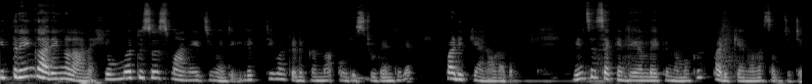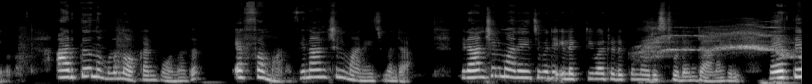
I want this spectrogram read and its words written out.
ഇത്രയും കാര്യങ്ങളാണ് ഹ്യൂമൻ റിസോഴ്സ് മാനേജ്മെന്റ് ഇലക്റ്റീവായിട്ട് എടുക്കുന്ന ഒരു സ്റ്റുഡന്റിന് പഠിക്കാനുള്ളത്. മീൻസ് സെക്കൻഡ് ഇയറിലേക്ക് നമുക്ക് പഠിക്കാനുള്ള സബ്ജക്റ്റുകൾ അടുത്തത് നമ്മൾ നോക്കാൻ പോകുന്നത് എഫ് എം ആണ്. ഫിനാൻഷ്യൽ മാനേജ്മെന്റ് ആണ് ഫിനാൻഷ്യൽ മാനേജ്മെന്റ് ഇലക്റ്റീവായിട്ട് എടുക്കുന്ന ഒരു സ്റ്റുഡന്റ് ആണെങ്കിൽ നേരത്തെ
